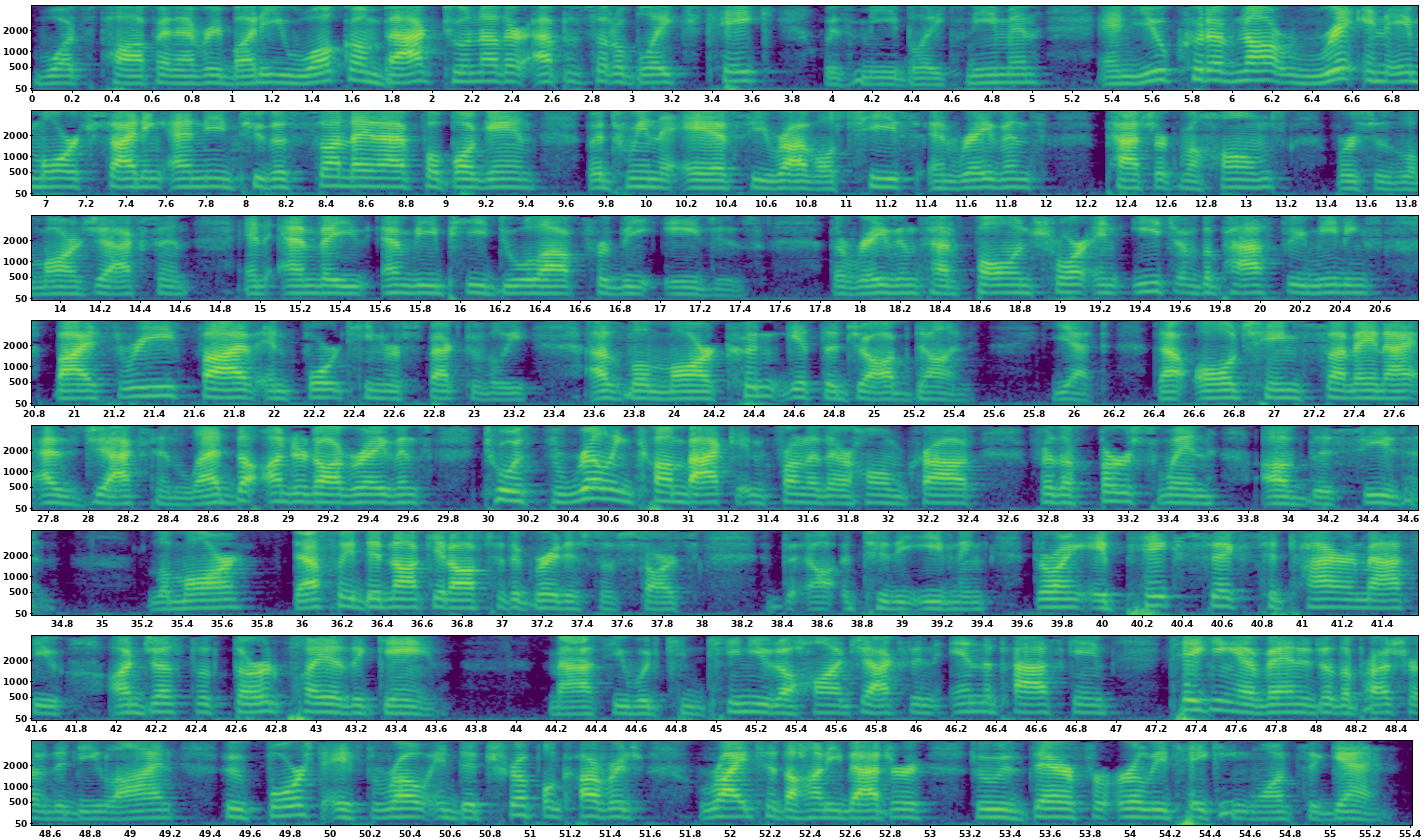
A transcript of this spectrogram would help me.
What's poppin', everybody? Welcome back to another episode of Blake's Take with me, Blake Neiman. And you could have not written a more exciting ending to the Sunday night football game between the AFC rival Chiefs and Ravens. Patrick Mahomes versus Lamar Jackson, an MVP duel out for the ages. The Ravens had fallen short in each of the past three meetings by 3, 5, and 14 respectively, as Lamar couldn't get the job done. Yet, that all changed Sunday night as Jackson led the underdog Ravens to a thrilling comeback in front of their home crowd for the first win of the season. Lamar definitely did not get off to the greatest of starts uh, to the evening, throwing a pick six to Tyrann Mathieu on just the third play of the game. Mathieu would continue to haunt Jackson in the pass game, taking advantage of the pressure of the D line, who forced a throw into triple coverage right to the Honey Badger, who was there for early taking once again.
